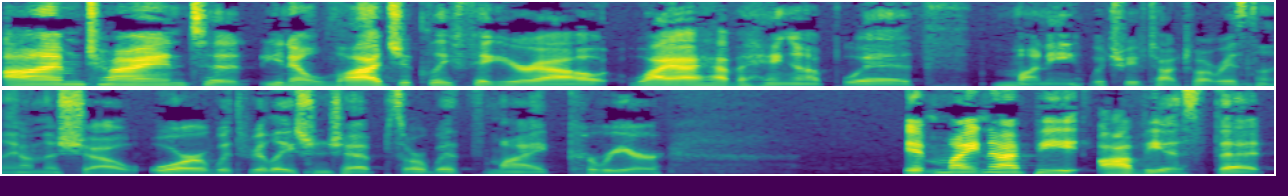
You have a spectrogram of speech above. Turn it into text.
I'm trying to, you know, logically figure out why I have a hang up with money, which we've talked about recently on the show, or with relationships or with my career. It might not be obvious that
